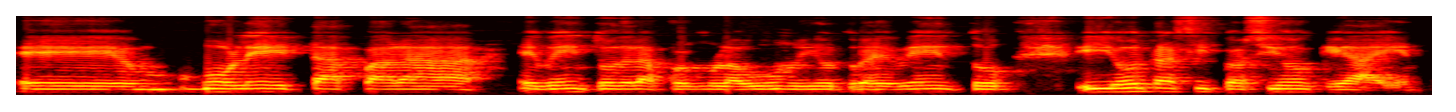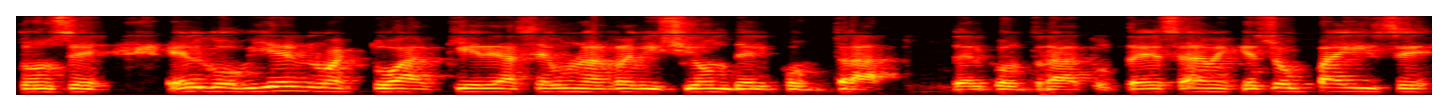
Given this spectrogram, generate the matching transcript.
eh, boletas para eventos de la Fórmula 1 y otros eventos y otra situación que hay. Entonces, el gobierno actual quiere hacer una revisión del contrato del contrato. Ustedes saben que esos países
